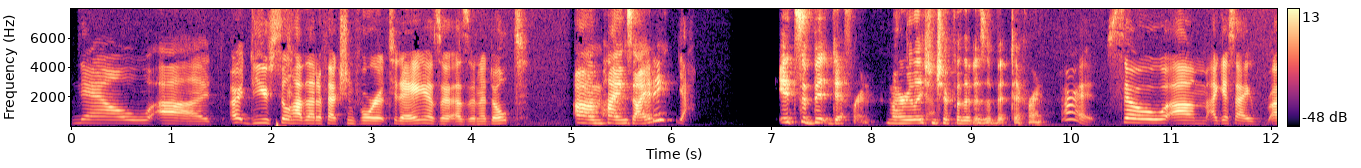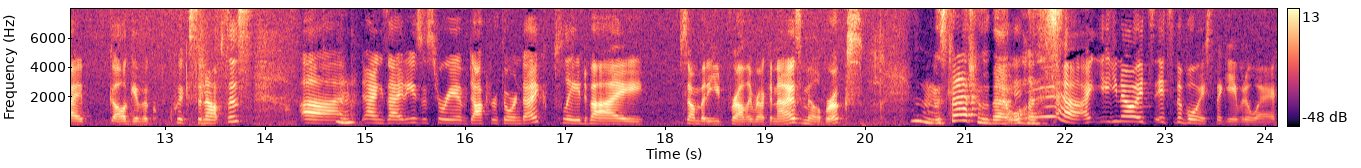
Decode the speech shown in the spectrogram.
Now, uh, are- do you still have that affection for it today as a, as an adult? Um, high anxiety. Yeah. It's a bit different. My relationship with it is a bit different. All right. So um, I guess I, I I'll give a quick synopsis. Uh, Anxiety is a story of Dr. Thorndike, played by somebody you'd probably recognize, Mel Brooks. Hmm, is that who that was? Yeah, I, you know, it's it's the voice that gave it away.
